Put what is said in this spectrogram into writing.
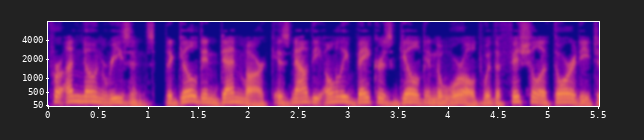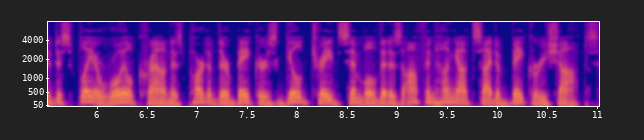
For unknown reasons, the guild in Denmark is now the only Bakers' Guild in the world with official authority to display a royal crown as part of their Bakers' Guild trade symbol that is often hung outside of bakery shops.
